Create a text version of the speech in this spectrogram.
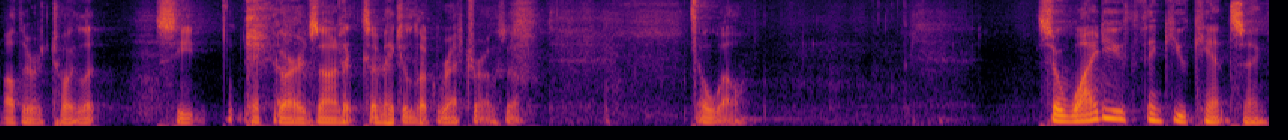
mother toilet seat pick guards on it to make it look retro. So, oh well. So why do you think you can't sing?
